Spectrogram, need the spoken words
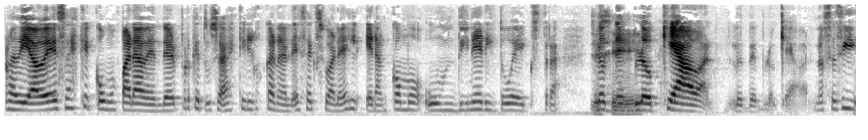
había veces que como para vender, porque tú sabes que los canales sexuales eran como un dinerito extra, los desbloqueaban, los desbloqueaban. No sé si,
